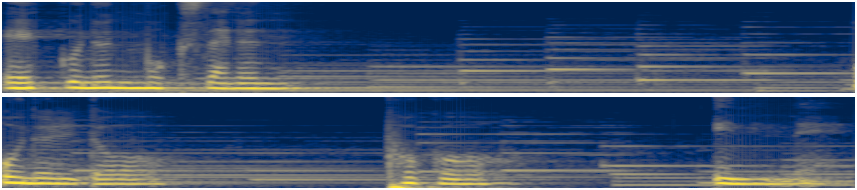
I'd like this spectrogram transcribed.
애꾸는 목사는 오늘도 보고 있네.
